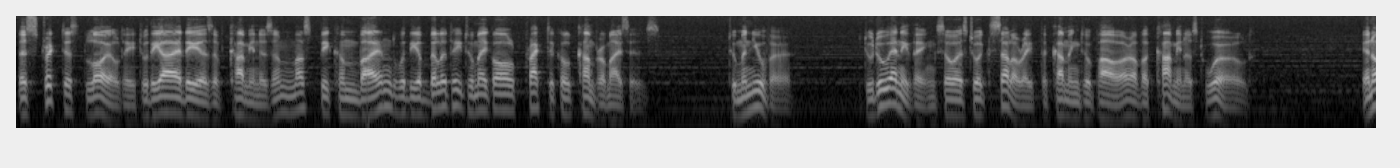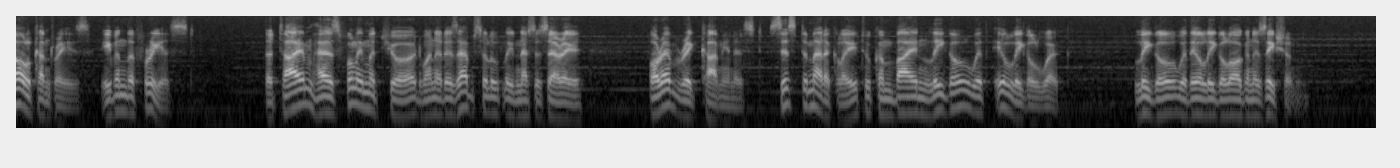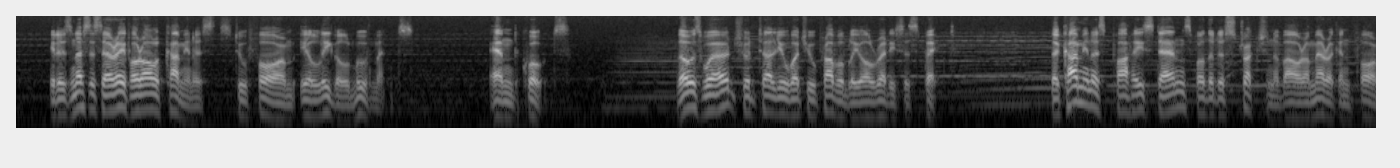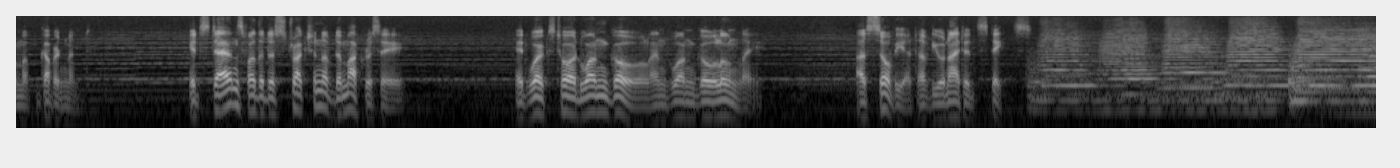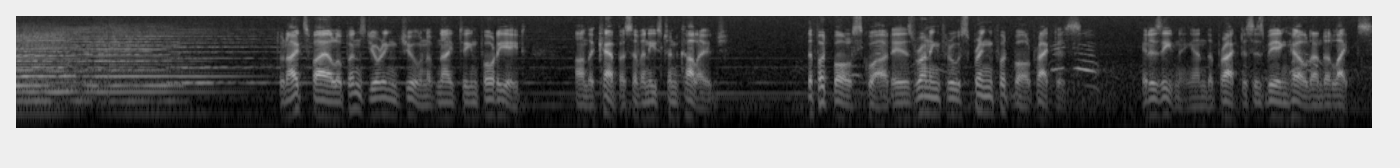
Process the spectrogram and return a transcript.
The strictest loyalty to the ideas of communism must be combined with the ability to make all practical compromises, to maneuver, to do anything so as to accelerate the coming to power of a communist world. In all countries, even the freest, the time has fully matured when it is absolutely necessary for every communist systematically to combine legal with illegal work, legal with illegal organization. It is necessary for all communists to form illegal movements. End quotes. Those words should tell you what you probably already suspect. The Communist Party stands for the destruction of our American form of government. It stands for the destruction of democracy it works toward one goal and one goal only a Soviet of the United States. Tonight's file opens during June of 1948 on the campus of an Eastern college. The football squad is running through spring football practice. It is evening, and the practice is being held under lights.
